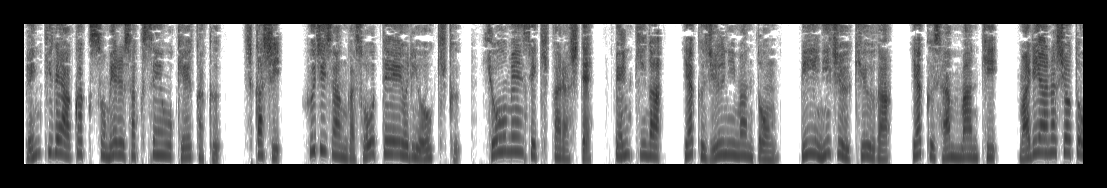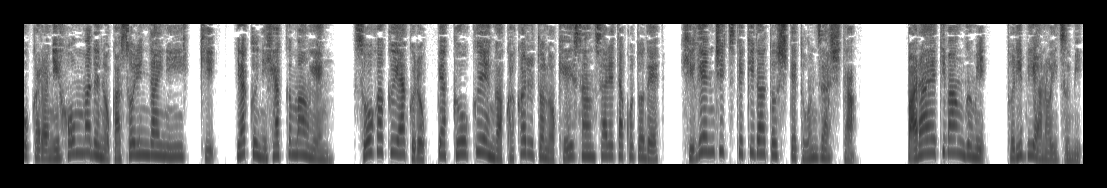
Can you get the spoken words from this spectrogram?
ペンキで赤く染める作戦を計画。しかし、富士山が想定より大きく、表面積からして、ペンキが約12万トン、B29 が約3万機、マリアナ諸島から日本までのガソリン代に1機、約200万円、総額約600億円がかかるとの計算されたことで、非現実的だとして頓挫した。バラエティ番組、トリビアの泉、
